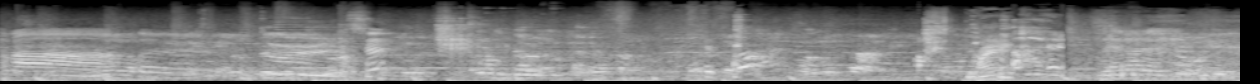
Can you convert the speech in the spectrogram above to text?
하나, 둘, 셋. 내가 해줄게.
